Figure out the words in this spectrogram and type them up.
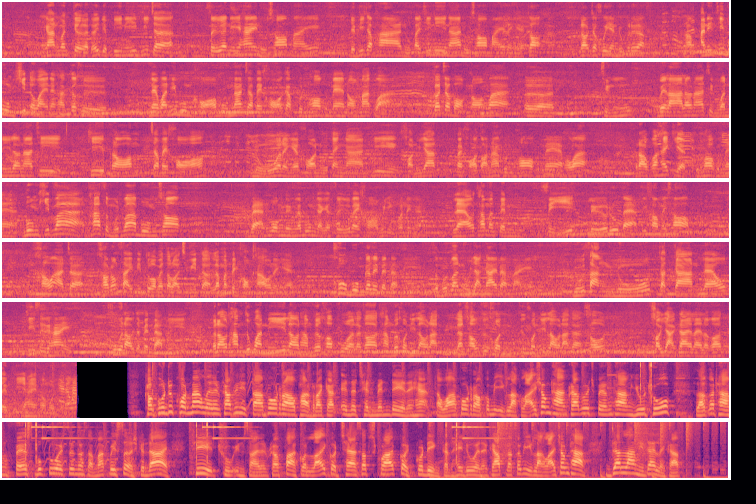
งานวันเกิดเฮ้ยเดี๋ยวปีนี้พี่จะซื้ออันนี้ให้หนูชอบไหมเดี๋ยวพี่จะพาหนูไปที่นี่นะ หนูชอบไหมอะไรเงี้ยก็ เราจะคุยกันทุกเรื่องครับอันนี้ที่บูมคิดเอาไว้นะครับก็คือ ในวันที่บูมขอบูมน่าจะไปขอกับคุณพ่อคุณแม่น้องมากกว่า ก็จะบอกน้องว่าเออถึงเวลาแล้วนะถึงวันนี้แล้วนะที่พี่พร้อมจะไปขอหนูอะไรเงี้ยขอหนูแต่งงานพี่ขออนุญาตไปขอต่อหน้าคุณพ่อคุณแม่ เพราะว่าเราก็ให้เกียรติคุณพ่อคุณแม่ บูมคิดว่าถ้าสมมุติว่าบูมชอบแหวนวงหนึ่งแล้วบูมอยากจะซื้อไปขอผู้หญิงคนหนึ่งอะแล้วถ้ามันเป็นสีหรือรูปแบบที่เขาไม่ชอบ เขาอาจจะเขาต้องใส่ติดตัวไปตลอดชีวิตอะแล้วมันเป็นของเขาอะไรเงี้ยคู่บูมก็เลยเป็นแบบนี้ สมมุติว่าหนูอยากได้แบบไหน หนูสั่งหนูจัดการแล้วพี่ซื้อให้คู่เราจะเป็นแบบนี้ เราทำทุกวันนี้เราทำเพื่อครอบครัวแล้วก็ทำเพื่อคนที่เรารัก และเขาคือคนคือคนที่เรารักอะเขาเขาอยากได้อะไรเราก็เต็มที่ให้เขาหมด ขอบคุณทุกคนมากเลยนะครับ ที่ติดตามพวกเราผ่านรายการ Entertainment Day นะฮะ แต่ว่าพวกเราก็มีอีกหลากหลายช่องทางครับ ไม่ว่าจะเป็นทั้งทาง YouTube แล้วก็ทาง Facebook ด้วย ซึ่งก็สามารถไปเสิร์ชกันได้ที่ True Insight นะครับ ฝากกดไลค์ กดแชร์ Subscribe กดกระดิ่งกันให้ด้วยนะครับ แล้วก็มีอีกหลากหลายช่องทางด้านล่างนี้ได้เลยครับ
